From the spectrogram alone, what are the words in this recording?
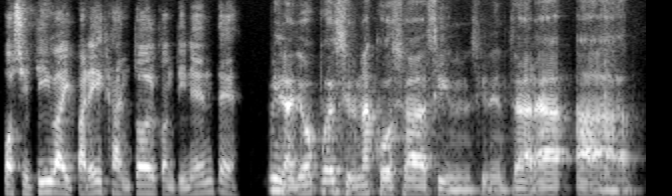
positiva y pareja en todo el continente? Mira, yo puedo decir una cosa sin, sin entrar a,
